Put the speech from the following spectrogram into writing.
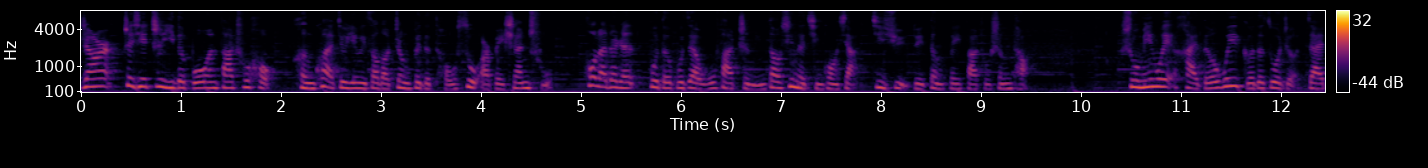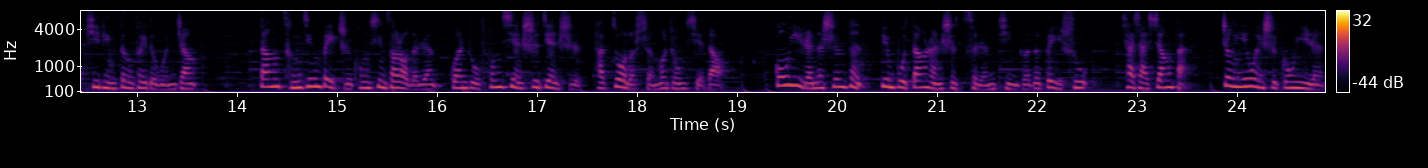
然而，这些质疑的博文发出后，很快就因为遭到邓飞的投诉而被删除。后来的人不得不在无法指名道姓的情况下，继续对邓飞发出声讨。署名为海德威格的作者在批评邓飞的文章《当曾经被指控性骚扰的人关注丰县事件时，他做了什么》中写道。公益人的身份并不当然是此人品格的背书，恰恰相反，正因为是公益人，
